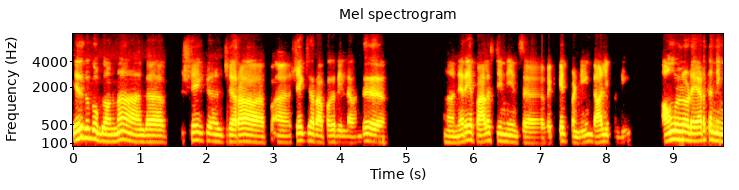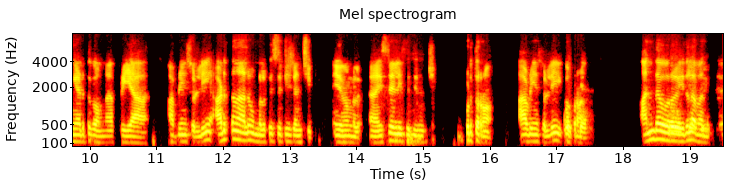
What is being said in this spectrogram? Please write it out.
எதுக்கு கூப்பிடுவாங்கன்னா அங்க ஷேக் ஜரா ஷேக் ஜரா பகுதியில் வந்து நிறைய பாலஸ்தீனியன்ஸை வெக்கேட் பண்ணி காலி பண்ணி அவங்களோட இடத்த நீங்க எடுத்துக்கோங்க ஃப்ரீயா அப்படின்னு சொல்லி அடுத்த நாள் உங்களுக்கு சிட்டிசன்ஷிப் இவங்களுக்கு இஸ்ரேலி சிட்டிசன்ஷிப் கொடுத்துட்றோம் அப்படின்னு சொல்லி கூப்பிடுறாங்க. அந்த ஒரு இதுல. வந்து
